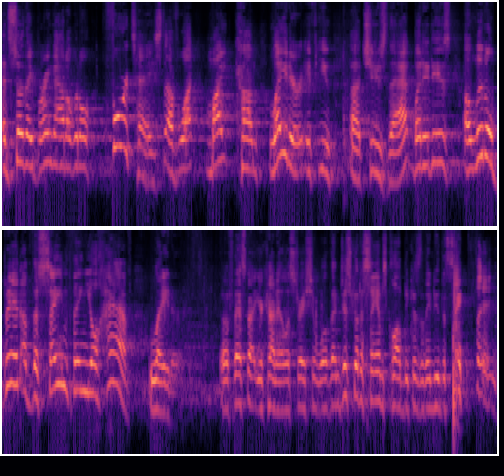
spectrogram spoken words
And so they bring out a little foretaste of what might come later if you uh, choose that, but it is a little bit of the same thing you'll have later. If that's not your kind of illustration, well, then just go to Sam's Club because they do the same thing.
